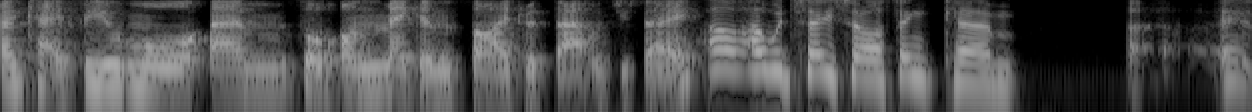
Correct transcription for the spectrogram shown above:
Okay, so you were more um, sort of on Megan's side with that, would you say? Oh, I would say so. I think um, uh,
